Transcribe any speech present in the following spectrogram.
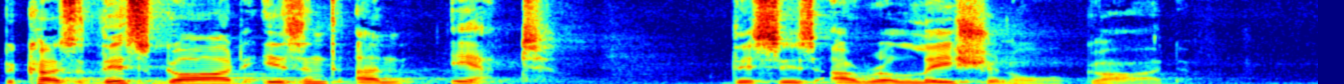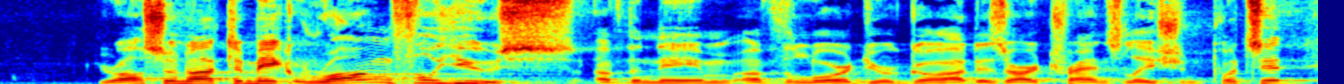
because this God isn't an it. This is a relational God. You're also not to make wrongful use of the name of the Lord your God, as our translation puts it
